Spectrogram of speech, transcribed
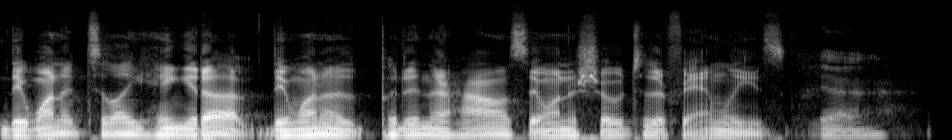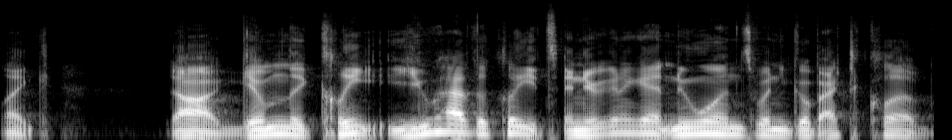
they wanted to like hang it up they want to put it in their house they want to show it to their families Yeah. like dog give them the cleat you have the cleats and you're gonna get new ones when you go back to club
